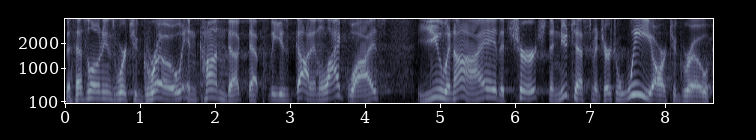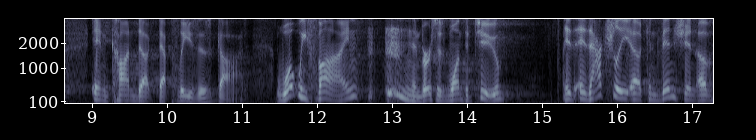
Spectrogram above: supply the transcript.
The Thessalonians were to grow in conduct that pleased God. And likewise, you and I, the church, the New Testament church, we are to grow in conduct that pleases God what we find in verses 1 to 2 is, is actually a convention of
